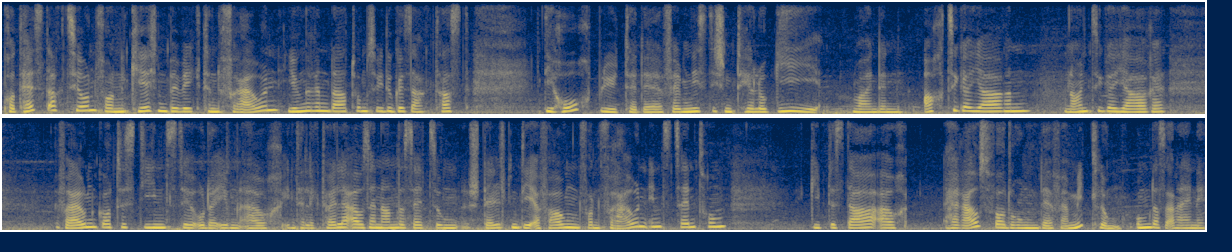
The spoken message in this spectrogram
Protestaktion von kirchenbewegten Frauen, jüngeren Datums, wie du gesagt hast. Die Hochblüte der feministischen Theologie war in den 80er Jahren, 90er Jahre. Frauengottesdienste oder eben auch intellektuelle Auseinandersetzungen stellten die Erfahrungen von Frauen ins Zentrum. Gibt es da auch Herausforderungen der Vermittlung, um das an eine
